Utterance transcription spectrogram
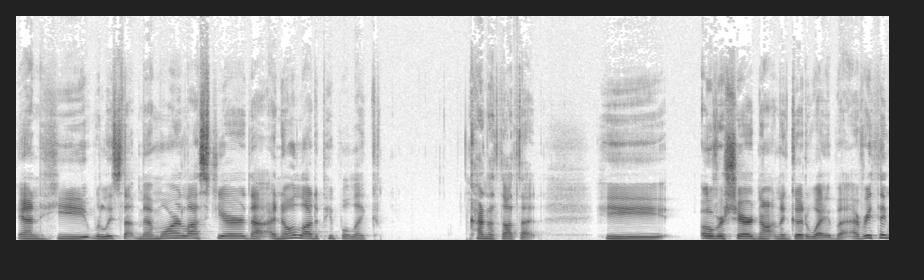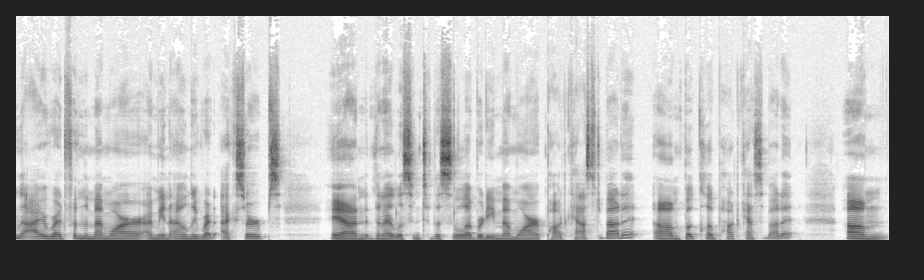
And he released that memoir last year that I know a lot of people like kind of thought that he overshared, not in a good way, but everything that I read from the memoir, I mean, I only read excerpts and then I listened to the celebrity memoir podcast about it, um, book club podcast about it. Um,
